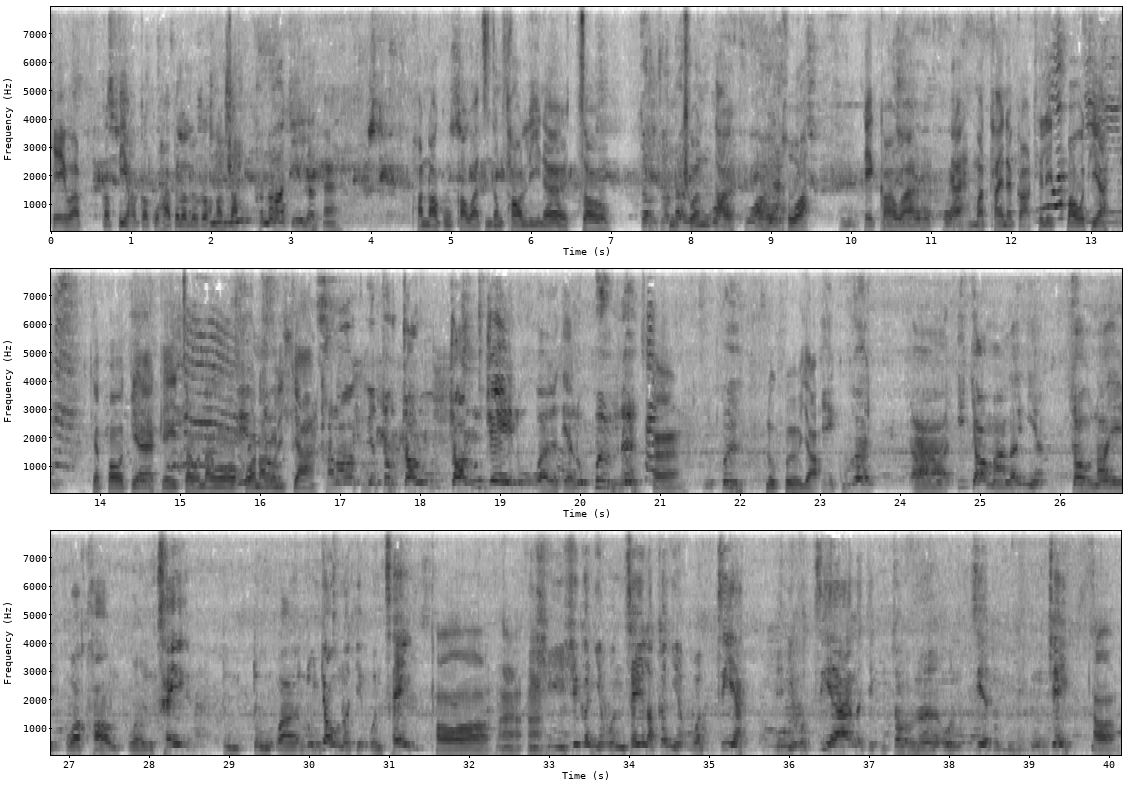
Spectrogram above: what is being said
chị và có biết họ có cụ hai bên là lỗ nó sao à họ nó cũng cầu à chính trong thọ lì nữa cho chuẩn đã hộ khua. để cầu à à mà thay là cả thế này bao thia. Thế bao thia cái cho nó hộ khua nó luôn cha. nó cứ cho cho luôn cho luôn chê luôn và tiền luôn bự nữa à luôn bự luôn bự dạ. Thì cứ à ít cho mà lấy nhỉ cho nó qua e, khó qua xe tu tu à luôn châu là chỉ quân xe ồ à à thì sẽ có nhiều quân xe là cái nhiều quân xe nhưng nhiều quân xe là chỉ cái châu là quân xe tu tu quân xe ồ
